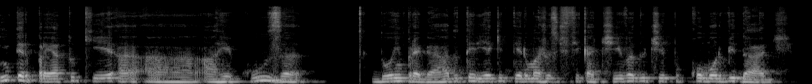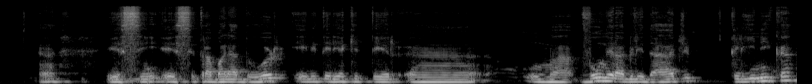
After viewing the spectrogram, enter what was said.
interpreto que a, a, a recusa do empregado teria que ter uma justificativa do tipo comorbidade. Né? Esse, esse trabalhador ele teria que ter uh, uma vulnerabilidade clínica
